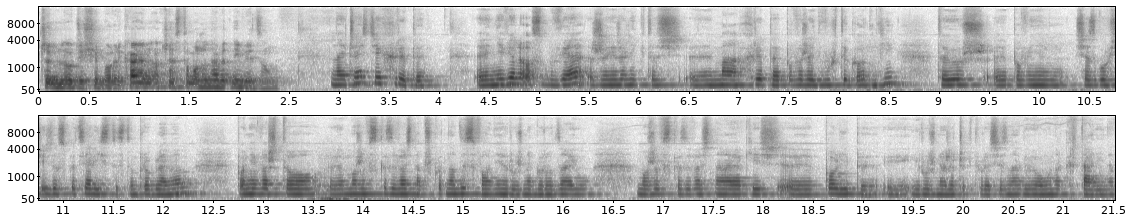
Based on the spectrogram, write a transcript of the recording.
czym ludzie się borykają, a często może nawet nie wiedzą? Najczęściej chrypy. Y, Niewiele osób wie, że jeżeli ktoś y, ma chrypę powyżej dwóch tygodni, to już y, powinien się zgłosić do specjalisty z tym problemem, ponieważ to może wskazywać na przykład na dysfonię różnego rodzaju, może wskazywać na jakieś polipy i, różne rzeczy, które się znajdują na krtani, na,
